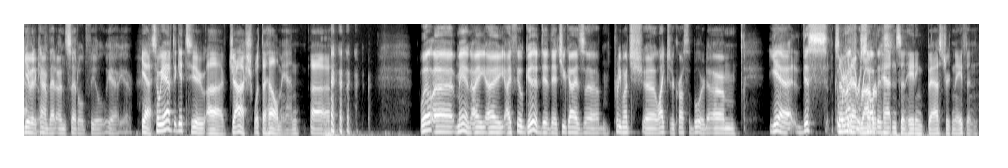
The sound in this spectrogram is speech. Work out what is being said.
give it a kind of that unsettled feel. Yeah, yeah. yeah so we have to get to uh josh what the hell man uh Well, uh, man, I, I I feel good that, that you guys um, pretty much uh, liked it across the board. Um, yeah, this except for I that robert this- pattinson hating bastard nathan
